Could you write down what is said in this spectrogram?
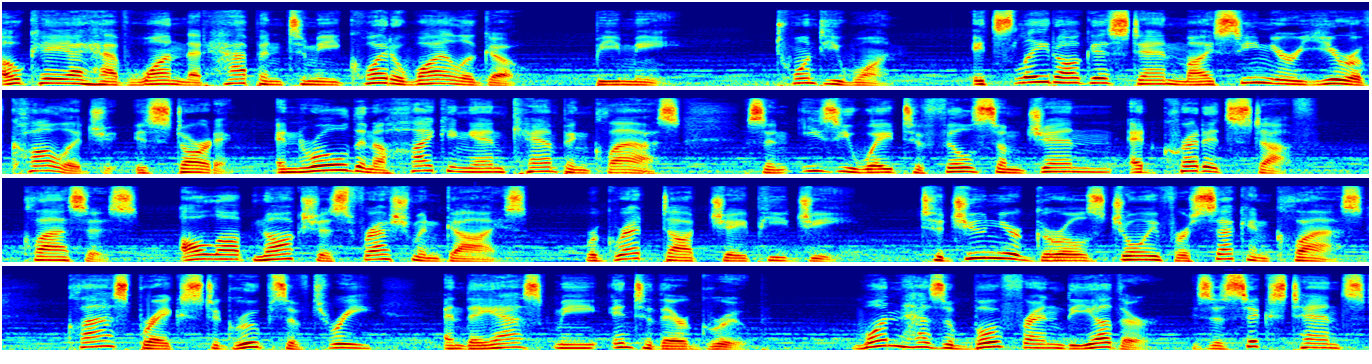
Okay I have one that happened to me quite a while ago. Be me. 21. It's late August and my senior year of college is starting. Enrolled in a hiking and camping class is an easy way to fill some gen ed credit stuff. Classes. All obnoxious freshman guys. Regret.jpg. To junior girls joy for second class. Class breaks to groups of three and they ask me into their group. One has a boyfriend the other is a six-tenths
